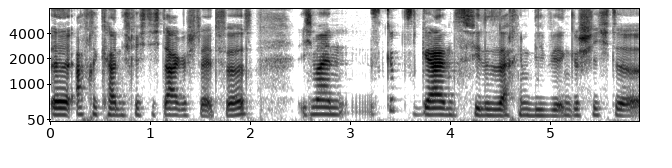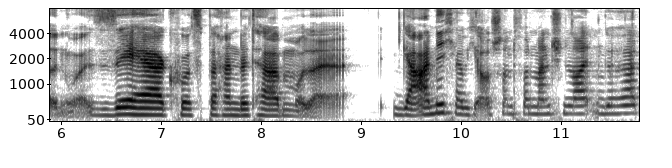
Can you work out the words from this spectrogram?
äh, Afrika nicht richtig dargestellt wird. Ich meine, es gibt ganz viele Sachen, die wir in Geschichte nur sehr kurz behandelt haben oder gar nicht, habe ich auch schon von manchen Leuten gehört.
